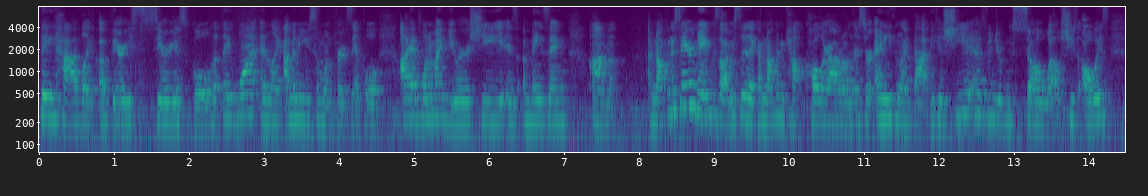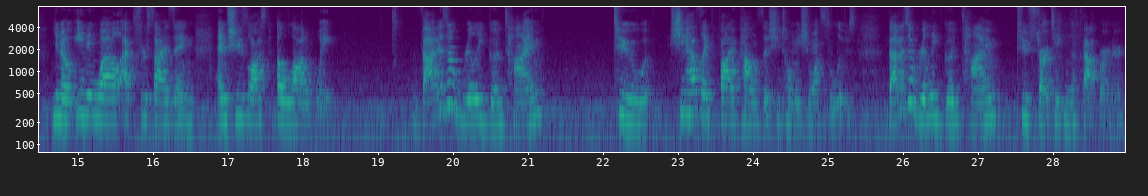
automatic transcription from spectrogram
they have like a very serious goal that they want and like I'm gonna use someone for example I have one of my viewers she is amazing um I'm not gonna say her name because obviously like I'm not gonna call her out on this or anything like that because she has been doing so well she's always you know eating well exercising and she's lost a lot of weight that is a really good time to she has like five pounds that she told me she wants to lose. That is a really good time to start taking a fat burner.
